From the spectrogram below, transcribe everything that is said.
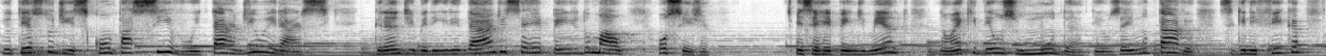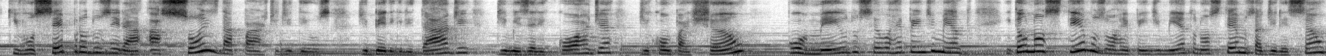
E o texto diz: compassivo e tardio irar-se, grande benignidade se arrepende do mal. Ou seja, esse arrependimento não é que Deus muda, Deus é imutável. Significa que você produzirá ações da parte de Deus de benignidade, de misericórdia, de compaixão por meio do seu arrependimento. Então, nós temos o arrependimento, nós temos a direção,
